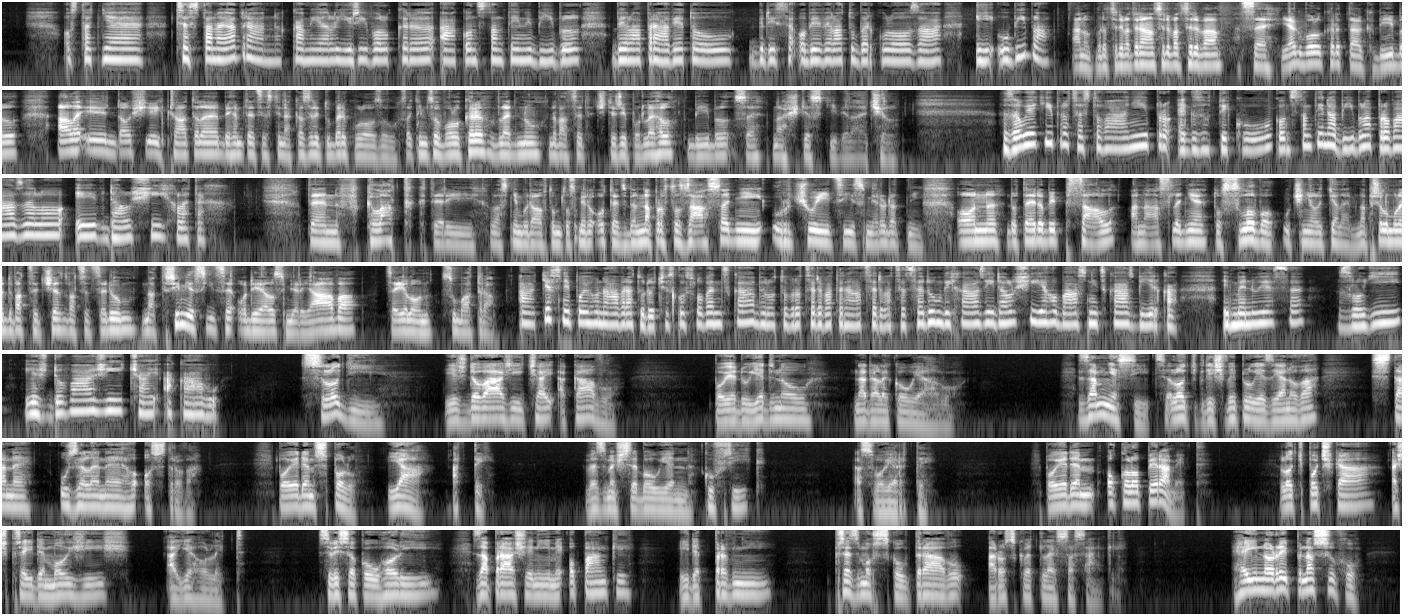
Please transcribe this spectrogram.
Ostatně cesta na Jadran, kam jel Jiří Volker a Konstantin Bíbl, byla právě tou, kdy se objevila tuberkulóza i u Bíbla. Ano, v roce 1922 se jak Volker, tak Bíbl, ale i další jejich přátelé během té cesty nakazili tuberkulózou. Zatímco Volker v lednu 24 podlehl, Bíbl se naštěstí vyléčil. Zaujetí pro cestování pro exotiku Konstantina Bíbla provázelo i v dalších letech. Ten vklad, který vlastně mu dal v tomto směru otec, byl naprosto zásadní, určující, směrodatný. On do té doby psal a následně to slovo učinil tělem. Na přelomu let 26-27 na tři měsíce odjel směr Jáva, Ceylon, Sumatra. A těsně po jeho návratu do Československa, bylo to v roce 1927, vychází další jeho básnická sbírka. Jmenuje se Zlodí, jež dováží čaj a kávu. Slodí, jež dováží čaj a kávu, pojedu jednou na dalekou jávu. Za měsíc loď, když vypluje z Janova, stane u zeleného ostrova. Pojedem spolu, já a ty. Vezmeš sebou jen kufřík a svoje rty. Pojedem okolo pyramid. Loď počká, až přejde Mojžíš a jeho lid. S vysokou holí, zaprášenými opánky, jde první přes mořskou trávu a rozkvetlé sasanky. Hejno ryb na suchu,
